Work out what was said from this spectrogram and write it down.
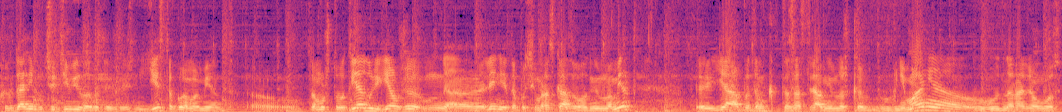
когда-нибудь удивило в этой жизни? Есть такой момент? Э, Потому что вот я говорю, я уже э, Лене, допустим, рассказывал один момент, э, я об этом как-то застрял немножко внимания э, на радиовоз,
